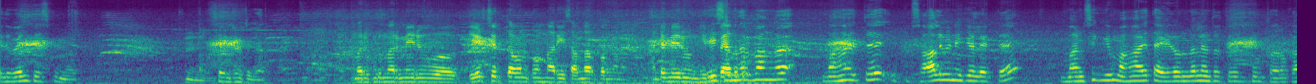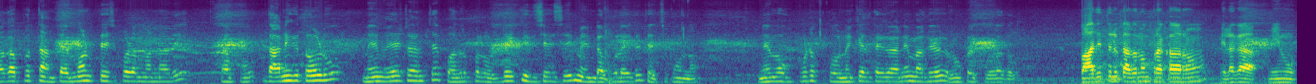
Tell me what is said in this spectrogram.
ఐదు వేలు తీసుకున్నారు. సెక్రటరీ గారు. మరి ఇప్పుడు మరి మీరు ఏడు చెప్తాం అనుకుంటున్నారు ఈ సందర్భంగా అంటే మీరు ఈ సందర్భంగా మహా అయితే ఇప్పుడు సాల్వినికి వెళితే మనిషికి మహా అయితే ఐదు వందలు ఎంతో తీసుకుంటారు. కాకపోతే అంత అమౌంట్ తీసుకోవడం అన్నది తప్పు. దానికి తోడు మేము ఏంటంటే పది రూపాయలు వడ్డీకి ఇది చేసి మేము డబ్బులు అయితే తెచ్చుకున్నాం. మేము ఒక పూట కొనుకెళ్తే కానీ మాకు రూపాయి కూడదు. బాధితుల కథనం ప్రకారం ఇలాగా మేము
